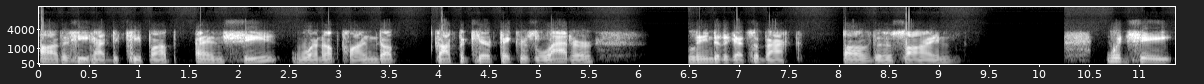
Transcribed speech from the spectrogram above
uh, that he had to keep up. And she went up, climbed up, got the caretaker's ladder, leaned it against the back of the sign. When she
